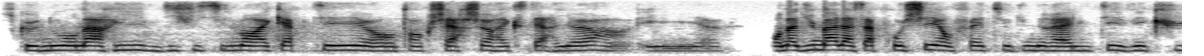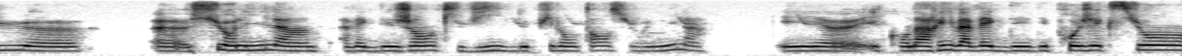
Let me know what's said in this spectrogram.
ce que nous, on arrive difficilement à capter en tant que chercheur extérieur et euh, on a du mal à s'approcher en fait d'une réalité vécue euh, sur l'île hein, avec des gens qui vivent depuis longtemps sur une île et, et qu'on arrive avec des, des projections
